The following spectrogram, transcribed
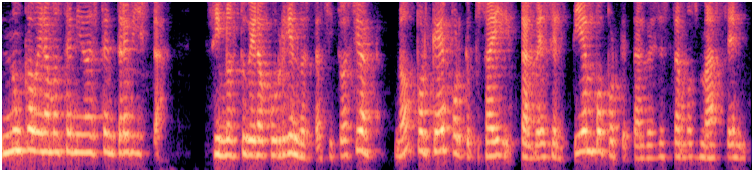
nunca hubiéramos tenido esta entrevista si no estuviera ocurriendo esta situación, ¿no? ¿Por qué? Porque pues hay tal vez el tiempo, porque tal vez estamos más en,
